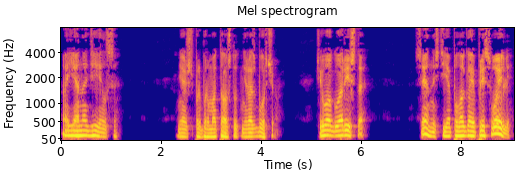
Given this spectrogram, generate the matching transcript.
«А я надеялся». Княжич пробормотал что-то неразборчиво. «Чего говоришь-то?» «Ценности, я полагаю, присвоили?»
